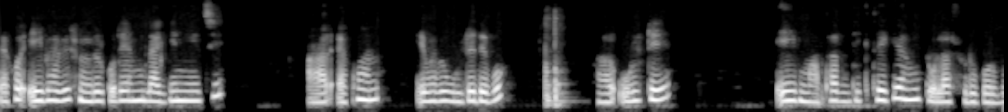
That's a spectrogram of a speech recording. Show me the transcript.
দেখো এইভাবে সুন্দর করে আমি লাগিয়ে নিয়েছি। আর এখন এভাবে উল্টে দেব। আর উল্টে এই মাথার দিক থেকে আমি তোলা শুরু করব।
